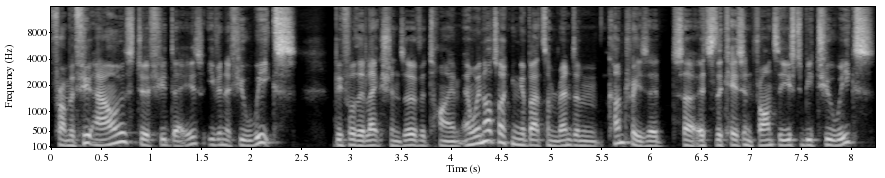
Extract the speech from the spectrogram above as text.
from a few hours to a few days, even a few weeks before the elections over time. And we're not talking about some random countries. It's, uh, it's the case in France. It used to be two weeks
